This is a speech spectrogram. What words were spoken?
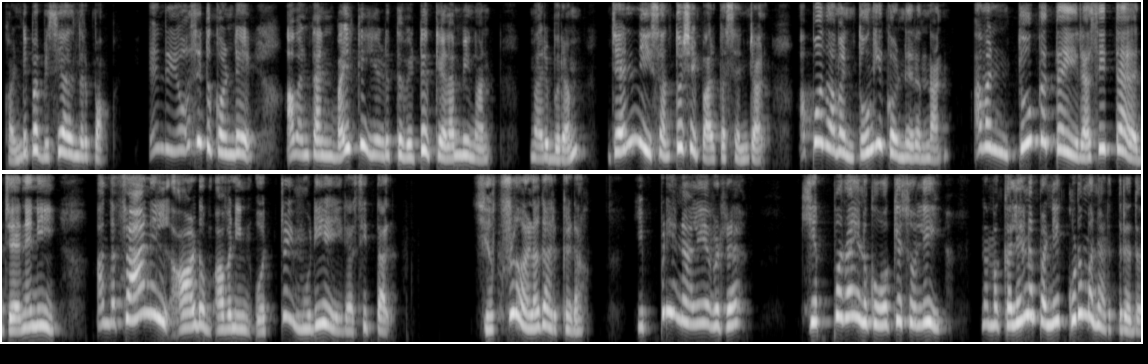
கண்டிப்பாக பிஸியாக இருந்திருப்பான். என்று யோசித்து கொண்டே அவன் தன் பைக்கை எடுத்துவிட்டு கிளம்பினான். மறுபுறம் ஜென்னி சந்தோஷை பார்க்க சென்றாள். அப்போது அவன் தூங்கிக் கொண்டிருந்தான். அவன் தூக்கத்தை ரசித்த ஜெனனி அந்த ஃபேனில் ஆடும் அவனின் ஒற்றை முடியை ரசித்தாள். எவ்வளோ அழகா இருக்கடா. இப்படி என்ன அலைய விடுற? எப்போ தான் எனக்கு ஓகே சொல்லி நம்ம கல்யாணம் பண்ணி குடும்பம் நடத்துறது?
